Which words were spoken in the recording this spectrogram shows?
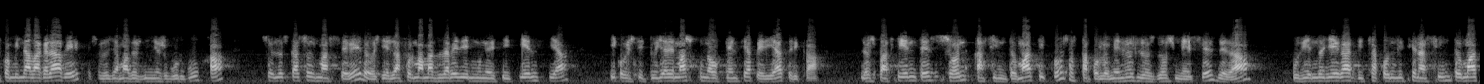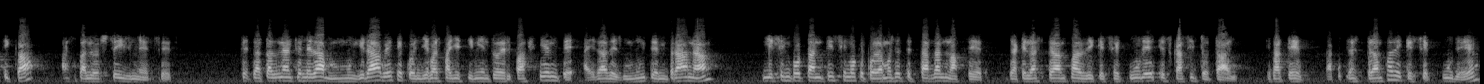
combinada grave, que son los llamados niños burbuja, son los casos más severos y es la forma más grave de inmunodeficiencia y constituye además una urgencia pediátrica. Los pacientes son asintomáticos hasta por lo menos los dos meses de edad, pudiendo llegar dicha condición asintomática hasta los seis meses. Se trata de una enfermedad muy grave que conlleva el fallecimiento del paciente a edades muy tempranas y es importantísimo que podamos detectarla al nacer, ya que la esperanza de que se cure es casi total. Fíjate, la, esperanza de que se cure, ¿eh?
